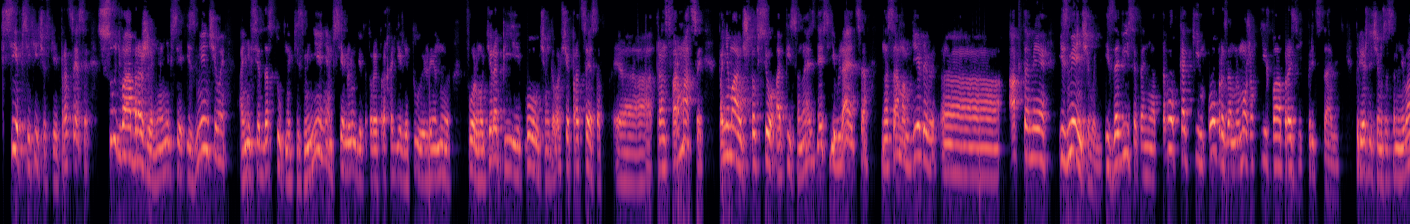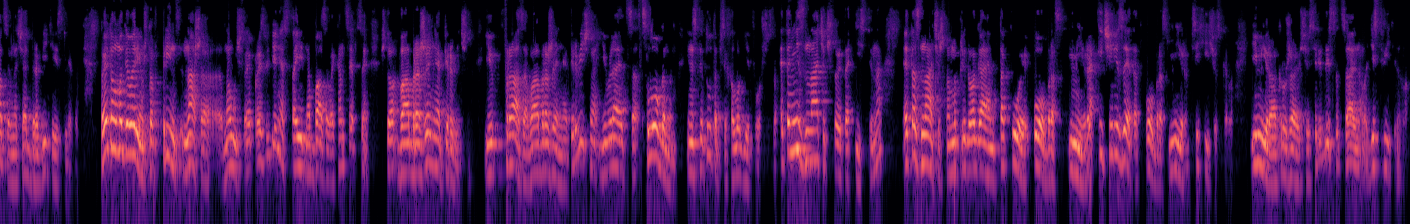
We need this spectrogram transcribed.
Все психические процессы, суть воображения, они все изменчивы, они все доступны к изменениям. Все люди, которые проходили ту или иную форму терапии, коучинга, вообще процессов э, трансформации, понимают, что все описанное здесь является на самом деле э, актами изменчивыми. И зависят они от того, каким образом мы можем их вообразить, представить прежде чем засомневаться и начать дробить и исследовать. Поэтому мы говорим, что в принципе наше научное произведение стоит на базовой концепции, что воображение первично. И фраза «воображение первично» является слоганом Института психологии и творчества. Это не значит, что это истина. Это значит, что мы предлагаем такой образ мира, и через этот образ мира психического и мира окружающей среды, социального, действительного,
